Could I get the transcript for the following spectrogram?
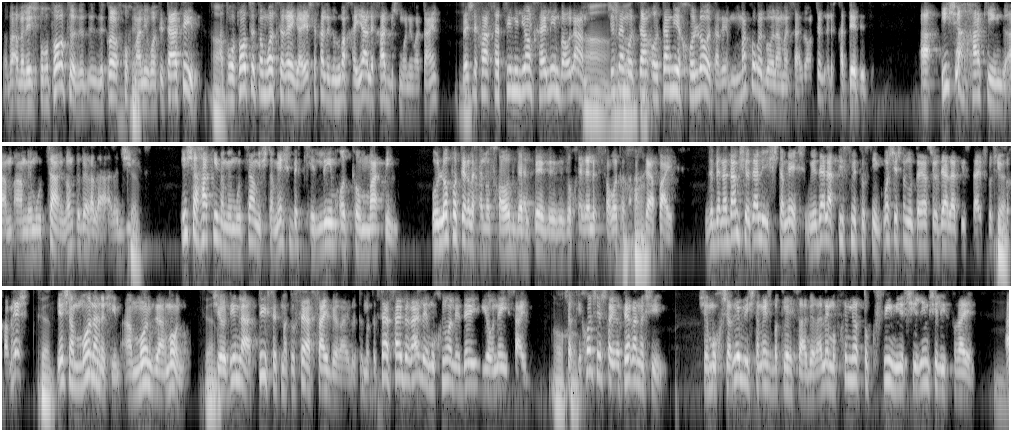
אבל יש פרופורציות, זה כל החוכמה okay. אוקיי. לראות את העתיד. Oh. הפרופורציות אומרות כרגע, יש לך לדוגמה חייל אחד ב-8200, mm. ויש לך חצי מיליון חיילים בעולם, oh, שיש להם אותם, אותם יכולות, הרי מה קורה בעולם הסייבר? אני רוצה לחדד את זה. איש ה hacking הממוצע, אני לא מדבר על הג'ינקס, כן. איש ה hacking הממוצע משתמש בכלים אוטומטיים. הוא לא פותר לך נוסחאות בעל פה וזוכר אלף ספרות נכון. אחרי הפאי. זה בן אדם שיודע להשתמש, הוא יודע להטיס מטוסים, כמו שיש לנו טייס שיודע להטיס את ה-F-35, כן, כן. יש המון אנשים, המון זה המון, כן. שיודעים להטיס את מטוסי הסייבר האלו. את מטוסי הסייבר האלה הם הוכנו על ידי גאוני סייבר. אוקיי. עכשיו, ככל שיש לך יותר אנשים שמוכשרים להשתמש בכלי סייבר האלה, הם הופכים להיות תוקפים ישירים של ישראל. Mm.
